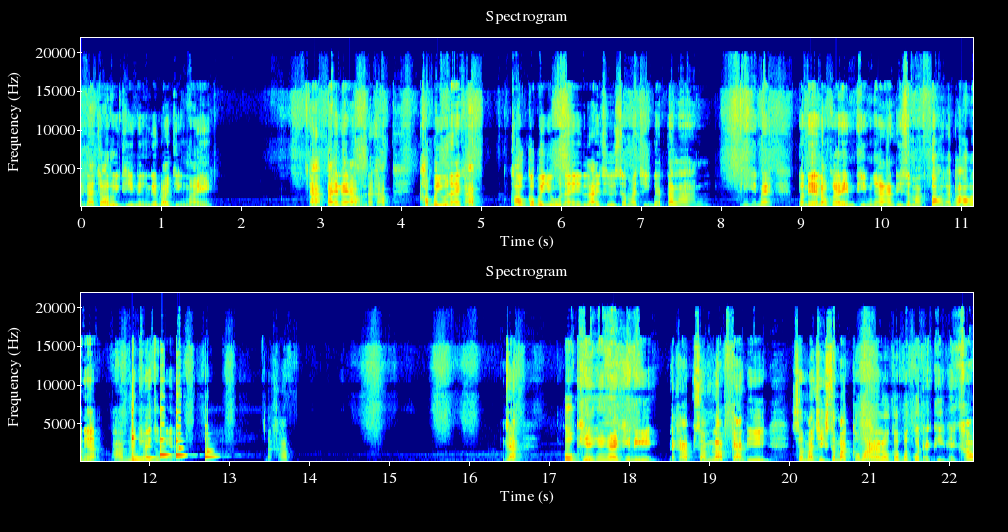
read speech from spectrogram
ซหน้าจอดูอีกทีนึงเรียบร้อยจริงไหมอ่าไปแล้วนะครับ เขาไปอยู่ไหนครับ เขาก็ไปอยู่ในรายชื่อสมาชิกแบบตาราง นี่เห็นไหม ตอนนี้เราก็เห็นทีมงานที่สมัครต่อจากเราเนี่ย ผ่านเว็บไซต์ตัวนี้นะครับ นะโอเค ง่ายๆ แค่นี้นะครับสำหรับการที่สมาชิกสมัครเข้ามาแล้วเราก็มากด Active ให้เขา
